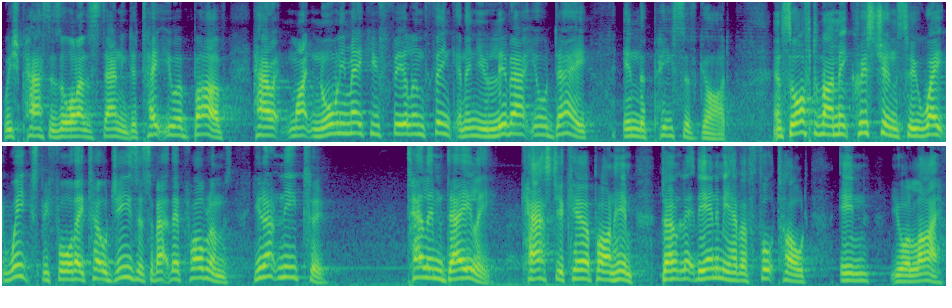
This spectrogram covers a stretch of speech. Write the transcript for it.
which passes all understanding, to take you above how it might normally make you feel and think. And then you live out your day in the peace of God. And so often I meet Christians who wait weeks before they tell Jesus about their problems. You don't need to. Tell him daily. Cast your care upon him. Don't let the enemy have a foothold in your life.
